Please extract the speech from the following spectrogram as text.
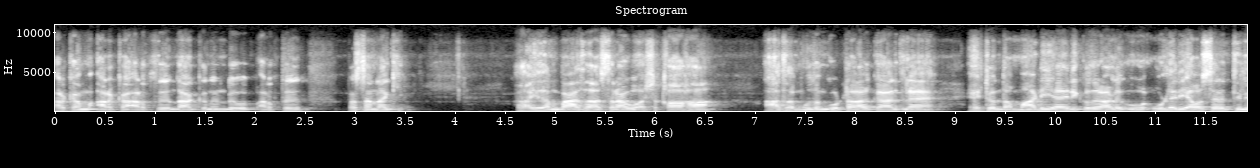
അറക്കാൻ അറക്ക അറുത്ത് എന്താക്കുന്നുണ്ട് അറുത്ത് പ്രശ്നം ഉണ്ടാക്കി. ഇതംബാസ അസ്രാവു അഷക്കാഹ ആ സമൂഹം കൂട്ട ആൾക്കാരത്തിലെ ഏറ്റവും തമ്മാടിയായിരിക്കുന്ന ഒരാൾ ഉളരി അവസരത്തിൽ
